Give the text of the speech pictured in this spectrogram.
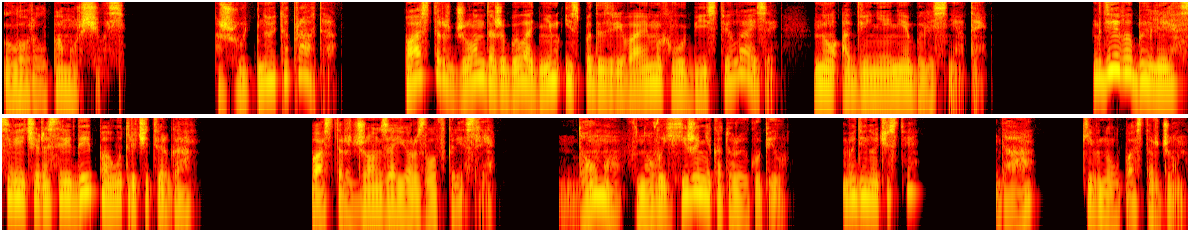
Лорел поморщилась. «Жуть, но это правда. Пастор Джон даже был одним из подозреваемых в убийстве Лайзы, но обвинения были сняты. «Где вы были с вечера среды по утро четверга?» Пастор Джон заёрзал в кресле. «Дома, в новой хижине, которую купил». «В одиночестве?» «Да», — кивнул пастор Джон.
